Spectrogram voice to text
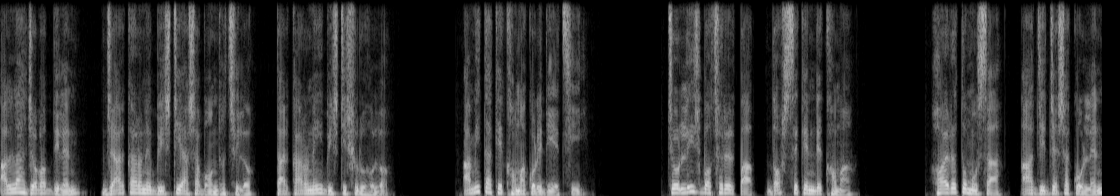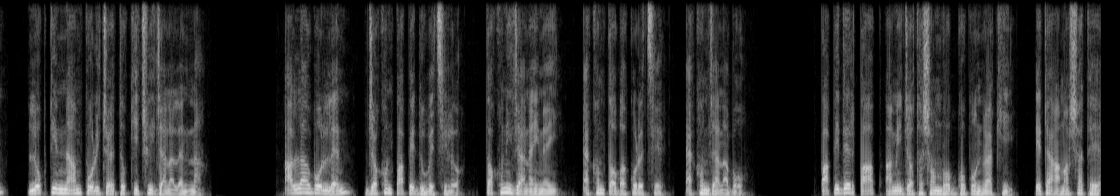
আল্লাহ জবাব দিলেন, যার কারণে বৃষ্টি আসা বন্ধ ছিল তার কারণেই বৃষ্টি শুরু হল। আমি তাকে ক্ষমা করে দিয়েছি। চল্লিশ বছরের পাপ, দশ সেকেন্ডে ক্ষমা। হয়রত মুসা, আ জিজ্ঞাসা করলেন, লোকটির নাম পরিচয় তো কিছুই জানালেন না। আল্লাহ বললেন, যখন পাপে ডুবেছিল, তখনই জানাই নাই, এখন তবা করেছে, এখন জানাব। পাপীদের পাপ আমি যথাসম্ভব গোপন রাখি, এটা আমার সাথে,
